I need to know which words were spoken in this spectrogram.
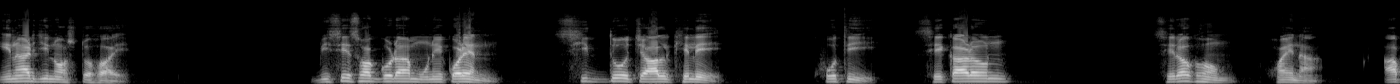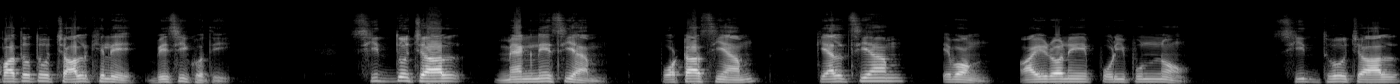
এনার্জি নষ্ট হয়। বিশেষজ্ঞরা মনে করেন, সিদ্ধ চাল খেলে ক্ষতি সে কারণ সেরকম হয় না। আপাতত চাল খেলে বেশি ক্ষতি। সিদ্ধ চাল ম্যাগনেসিয়াম পটাশিয়াম ক্যালসিয়াম এবং আয়রনে পরিপূর্ণ। সিদ্ধ চাল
